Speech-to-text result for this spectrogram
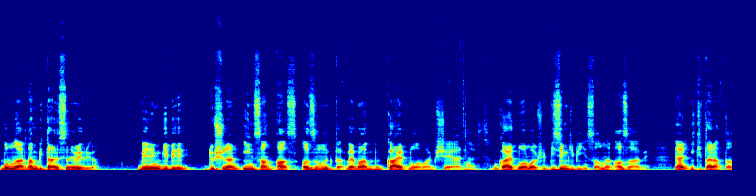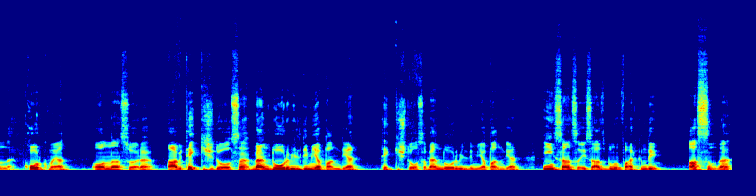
bunlardan bir tanesine veriyor. Benim gibi düşünen insan az, azınlıkta ve ben, bu gayet normal bir şey yani. Evet. Bu gayet normal bir şey. Bizim gibi insanlar az abi. Yani iki taraftan da korkmayan ondan sonra abi tek kişi de olsa ben doğru bildiğimi yapan diyen, tek kişi de olsa ben doğru bildiğimi yapan diyen insan sayısı az. Bunun farkındayım. Aslında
